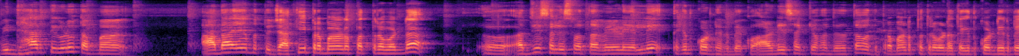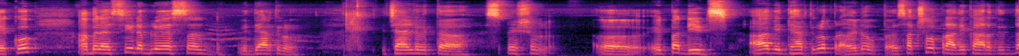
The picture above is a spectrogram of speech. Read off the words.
ವಿದ್ಯಾರ್ಥಿಗಳು ತಮ್ಮ ಆದಾಯ ಮತ್ತು ಜಾತಿ ಪ್ರಮಾಣ ಪತ್ರವನ್ನು ಅರ್ಜಿ ಸಲ್ಲಿಸುವಂಥ ವೇಳೆಯಲ್ಲಿ ತೆಗೆದುಕೊಂಡಿರಬೇಕು. ಆರ್ ಡಿ ಸಂಖ್ಯೆ ಹೊಂದಿದಂಥ ಒಂದು ಪ್ರಮಾಣ ಪತ್ರವನ್ನು ತೆಗೆದುಕೊಂಡಿರಬೇಕು. ಆಮೇಲೆ ಸಿ ಡಬ್ಲ್ಯೂ ಎಸ್ ವಿದ್ಯಾರ್ಥಿಗಳು child with special it per needs ಆ ವಿದ್ಯಾರ್ಥಿಗಳು ಪ್ರ, ಏನು ಸಕ್ಷಮ ಪ್ರಾಧಿಕಾರದಿಂದ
